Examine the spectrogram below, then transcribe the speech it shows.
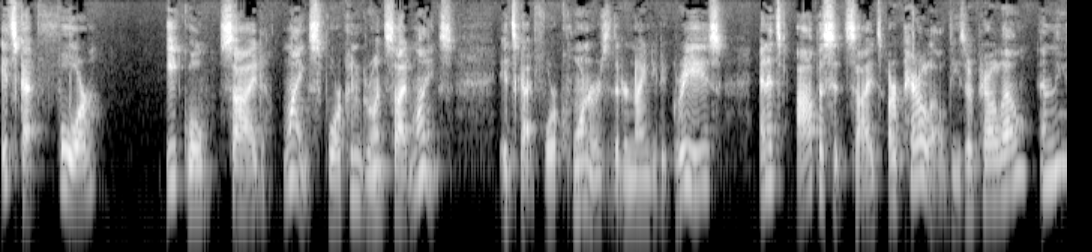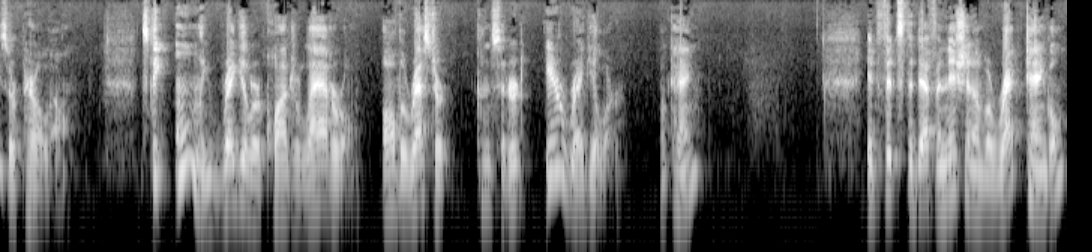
It's got four equal side lengths, four congruent side lengths. It's got four corners that are 90 degrees, and its opposite sides are parallel. These are parallel, and these are parallel. It's the only regular quadrilateral. All the rest are considered irregular, okay? It fits the definition of a rectangle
